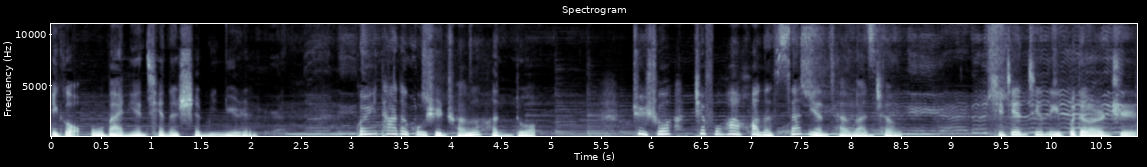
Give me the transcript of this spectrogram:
一个五百年前的神秘女人。关于他的故事传闻很多，据说这幅画画了三年才完成，期间经历不得而知。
